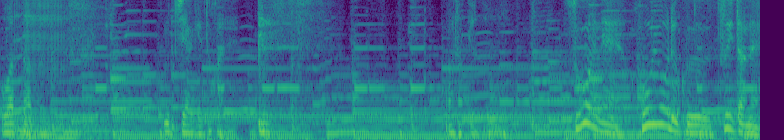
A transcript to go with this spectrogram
終わった後で打ち上げとかであるけど。すごいね。包容力ついたね。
